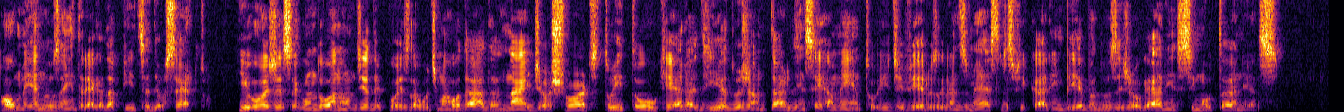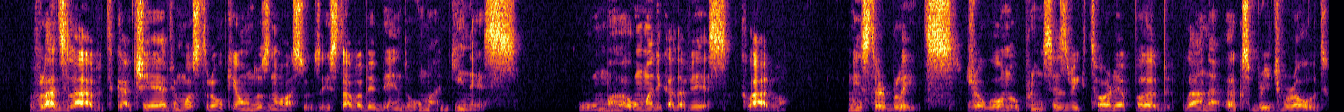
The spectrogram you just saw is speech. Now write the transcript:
Ao menos a entrega da pizza deu certo. E hoje, segundona, um dia depois da última rodada, Nigel Short tweetou que era dia do jantar de encerramento e de ver os grandes mestres ficarem bêbados e jogarem simultâneas. Vladislav Tkachiev mostrou que é um dos nossos e estava bebendo uma Guinness. Uma, uma de cada vez, claro. Mr. Blitz jogou no Princess Victoria Pub, lá na Uxbridge Road,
